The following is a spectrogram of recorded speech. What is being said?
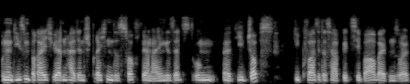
Und in diesem Bereich werden halt entsprechende Softwaren eingesetzt, um äh, die Jobs, die quasi das HPC bearbeiten soll,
